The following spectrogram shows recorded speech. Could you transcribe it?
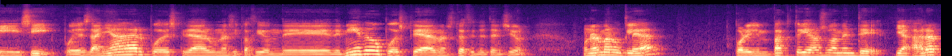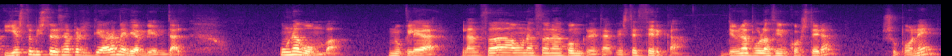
y sí, puedes dañar, puedes crear una situación de, de miedo, puedes crear una situación de tensión. Un arma nuclear, por el impacto ya no solamente... Ya, ahora, y esto visto desde una perspectiva ahora medioambiental. Una bomba nuclear lanzada a una zona concreta que esté cerca de una población costera supone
